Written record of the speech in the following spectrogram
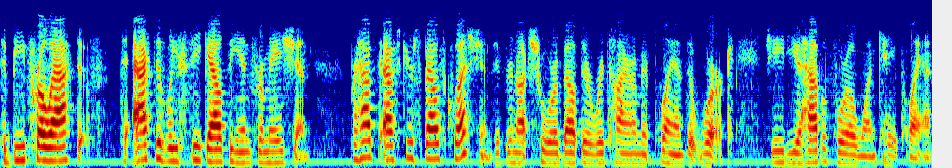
to be proactive, to actively seek out the information. Perhaps ask your spouse questions if you're not sure about their retirement plans at work. Gee, do you have a 401k plan?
